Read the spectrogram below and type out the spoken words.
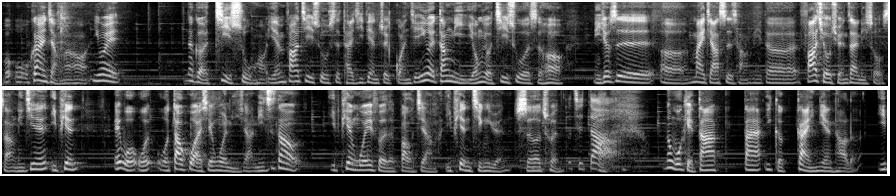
我我刚才讲了哈，因为那个技术哈，研发技术是台积电最关键，因为当你拥有技术的时候，你就是呃卖家市场，你的发球权在你手上。你今天一片，哎，我我我倒过来先问你一下，你知道一片 wafer 的报价吗？一片晶圆十二寸？不知道。那我给大家。大家一个概念好了，一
